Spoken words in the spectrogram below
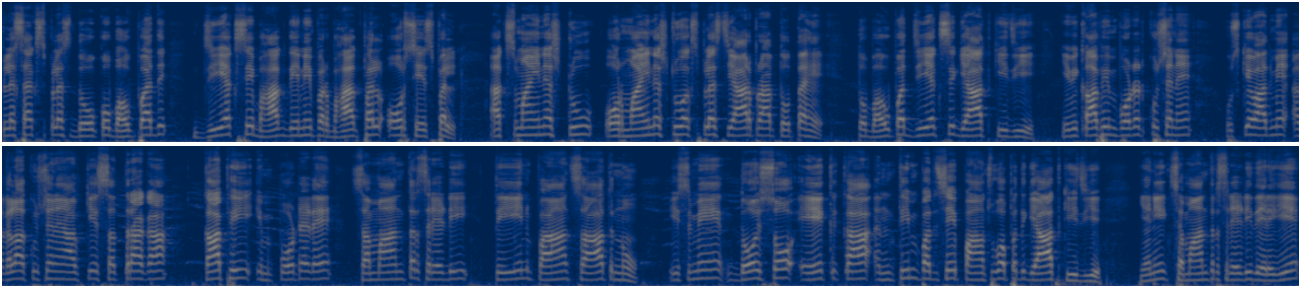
plus x plus दो को बहुपद जी एक्स से भाग देने पर भागफल और शेषफल। एक्स माइनस टू और माइनस टू एक्स प्लस चार प्राप्त होता है। तो बहुपद जी एक्स ज्ञात कीजिए। ये भी काफ़ी इंपॉर्टेंट क्वेश्चन है। उसके बाद में अगला क्वेश्चन है आपके सत्रह का। काफ़ी इंपॉर्टेंट है। समांतर श्रेणी, तीन, पाँच, सात, नौ। इसमें 201 का अंतिम पद से पांचवा पद ज्ञात कीजिए, यानी एक समांतर श्रेणी दे रही है,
